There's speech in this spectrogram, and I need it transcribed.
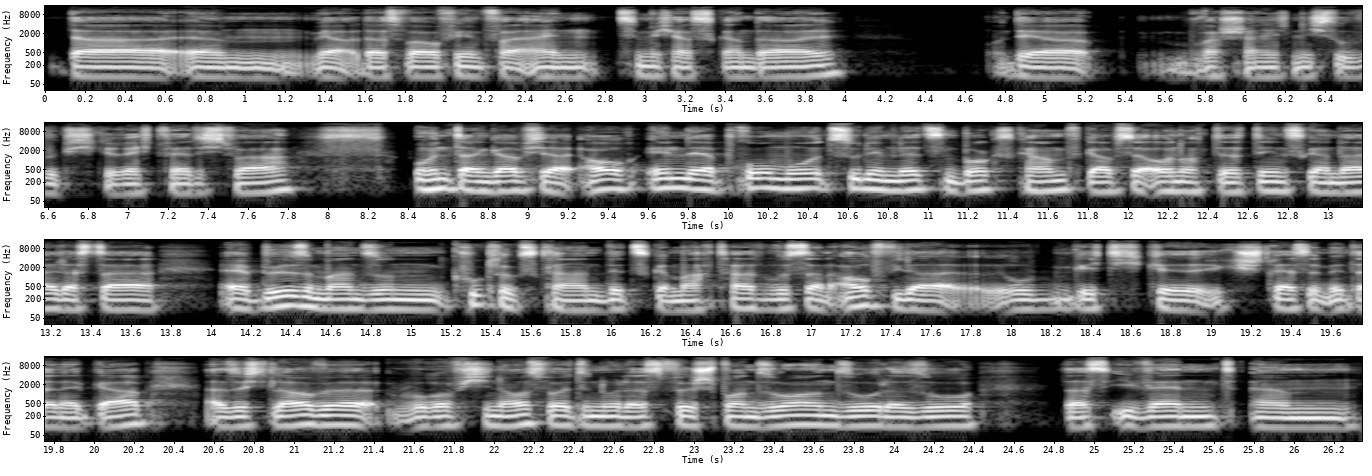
da, ähm, ja, das war auf jeden Fall ein ziemlicher Skandal, der wahrscheinlich nicht so wirklich gerechtfertigt war. Und dann gab es ja auch in der Promo zu dem letzten Boxkampf gab es ja auch noch den Skandal, dass da äh, Bösemann so einen Ku Klux Klan Witz gemacht hat, wo es dann auch wieder richtig Stress im Internet gab. Also ich glaube, worauf ich hinaus wollte, nur dass für Sponsoren so oder so das Event ähm,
